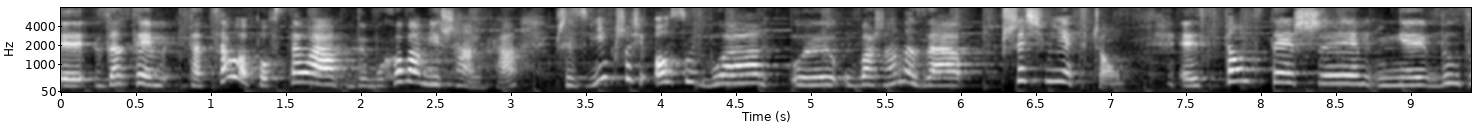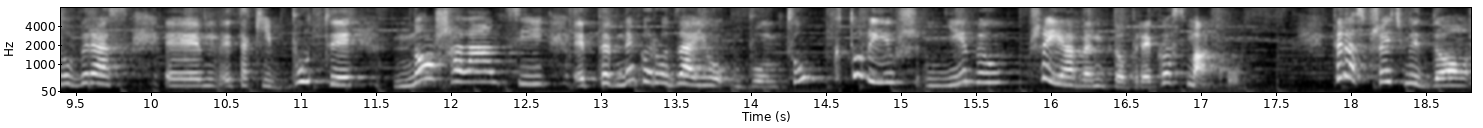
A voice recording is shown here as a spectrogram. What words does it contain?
Y, zatem ta cała powstała wybuchowa mieszanka przez większość osób była y, uważana za prześmiewczą. Y, stąd też był to wyraz takiej buty, nonszalancji, pewnego rodzaju buntu, który już nie był przejawem dobrego smaku. Teraz przejdźmy do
